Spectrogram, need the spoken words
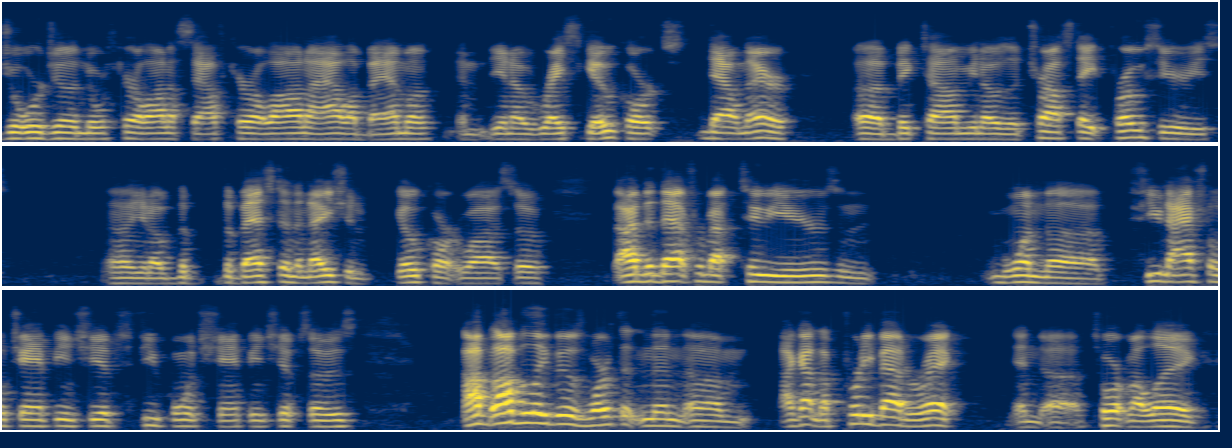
Georgia, North Carolina, South Carolina, Alabama, and you know race go karts down there, uh, big time. You know the Tri-State Pro Series, uh, you know the the best in the nation go kart wise. So I did that for about two years and won a few national championships, few points championships. So was, I, I believe it was worth it. And then um, I got in a pretty bad wreck and uh, tore up my leg.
